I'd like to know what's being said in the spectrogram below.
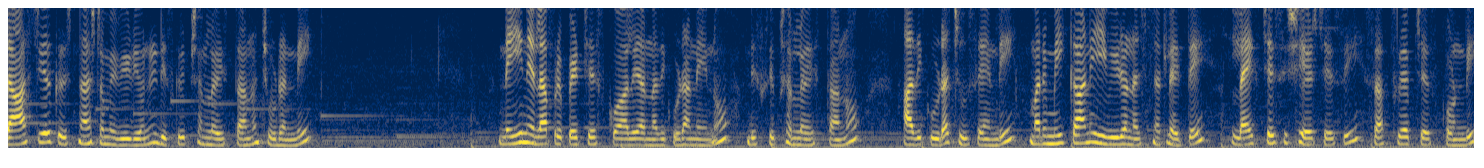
లాస్ట్ ఇయర్ కృష్ణాష్టమి వీడియోని డిస్క్రిప్షన్లో ఇస్తాను చూడండి. నెయ్యిని ఎలా ప్రిపేర్ చేసుకోవాలి అన్నది కూడా నేను డిస్క్రిప్షన్లో ఇస్తాను. అది కూడా చూసేయండి. మరి మీకు కానీ ఈ వీడియో నచ్చినట్లయితే లైక్ చేసి షేర్ చేసి సబ్స్క్రైబ్ చేసుకోండి.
